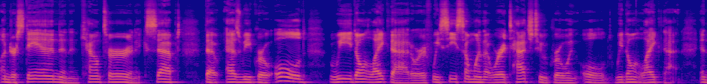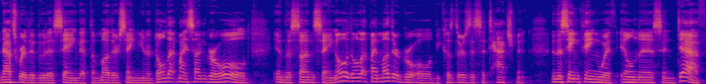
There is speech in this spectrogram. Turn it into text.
understand and encounter and accept that as we grow old we don't like that. Or if we see someone that we're attached to growing old we don't like that. And that's where the buddha is saying that the mother saying you know don't let my son grow old. And the son saying oh don't let my mother grow old because there's this attachment. And the same thing with illness and death.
